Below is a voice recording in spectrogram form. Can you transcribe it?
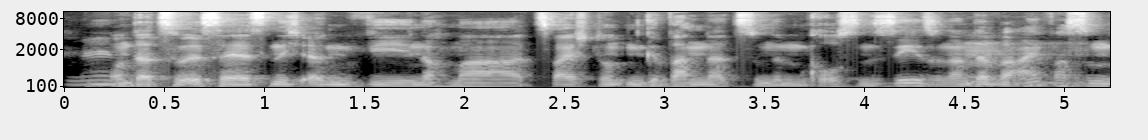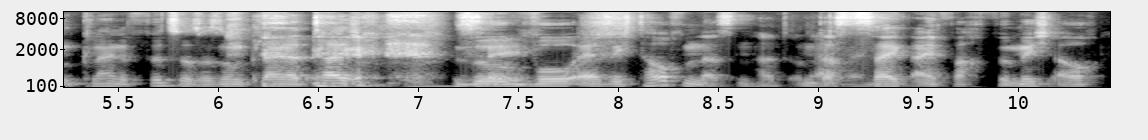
Amen. Und dazu ist er jetzt nicht irgendwie nochmal zwei Stunden gewandert zu einem großen See, sondern da war Mhm. einfach so eine kleine Pfütze, also so ein kleiner Teich, so, wo er sich taufen lassen hat. Und das Amen. zeigt einfach für mich auch,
